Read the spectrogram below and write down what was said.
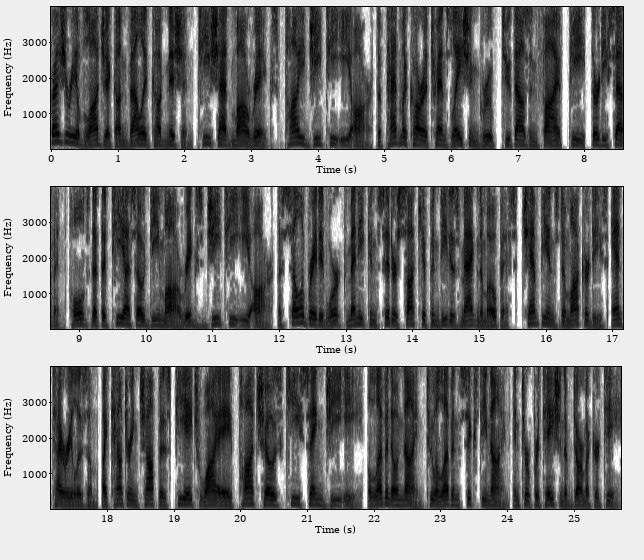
Treasury of Logic on Valid Cognition T. Shad Ma Riggs GTER The Padmakara Translation Group 2005, p. 37 holds that the Tsod Ma Riggs GTER, a celebrated work many consider Sakya Pandita's magnum opus, champions Democritus anti-realism by countering Choppa's Phya Pa Cho's Ki Seng Ge, 1109–1169 interpretation of Dharmakirti.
